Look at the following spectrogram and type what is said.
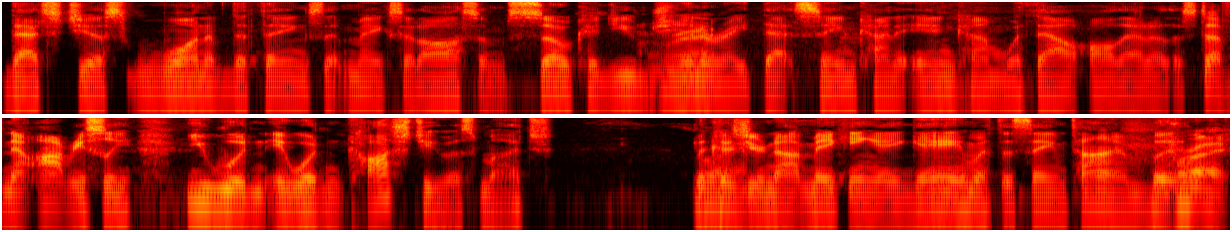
That's just one of the things that makes it awesome. So could you generate that same kind of income without all that other stuff? Now, obviously, you wouldn't. It wouldn't cost you as much because Right. you're not making a game at the same time. But Right.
